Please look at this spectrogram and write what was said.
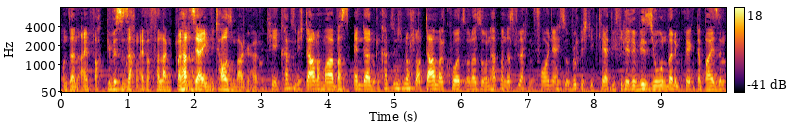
und dann einfach gewisse Sachen einfach verlangt. Man hat es ja irgendwie tausendmal gehört. Okay, kannst du nicht da nochmal was ändern und kannst du nicht noch da mal kurz oder so? Und hat man das vielleicht im Vorhinein nicht so wirklich geklärt, wie viele Revisionen bei dem Projekt dabei sind.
